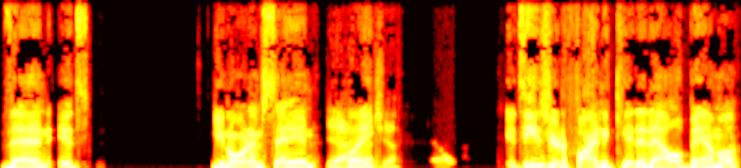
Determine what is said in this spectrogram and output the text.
then it's, you know what I'm saying? Yeah, like, gotcha. It's easier to find a kid at Alabama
